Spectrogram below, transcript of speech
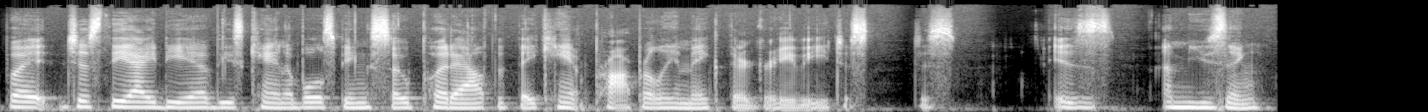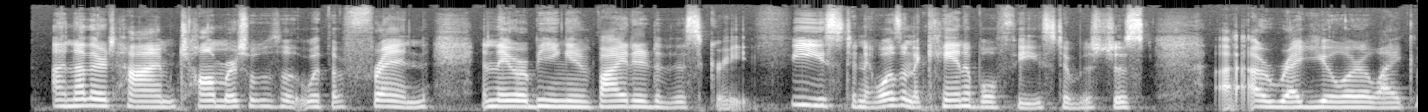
but just the idea of these cannibals being so put out that they can't properly make their gravy just, just is amusing. Another time, Chalmers was with a friend, and they were being invited to this great feast. And it wasn't a cannibal feast; it was just a, regular, like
